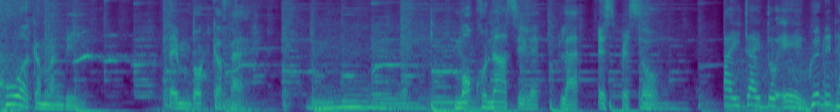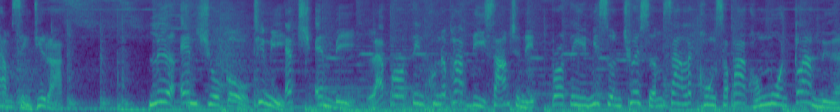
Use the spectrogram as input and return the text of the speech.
คั่วกำลังดี เต็มรสกาแฟมอคโคนาซีเล็กและเอสเปรสโซ่ ใส่ใจตัวเองเพื่อได้ทำสิ่งที่รัก เลือก e n s u r e Go ที่มี HMB และโปรตีนคุณภาพดี 3 ชนิด โปรตีนมีส่วนช่วยเสริมสร้างและคงสภาพของมวลกล้ามเนื้อ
